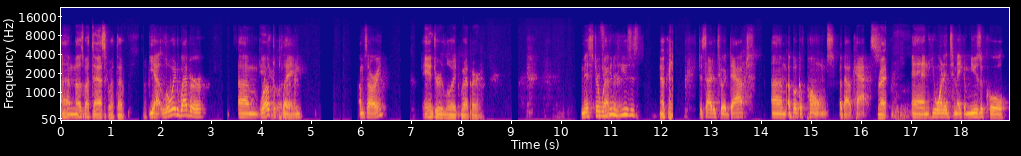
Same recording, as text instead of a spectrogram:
Um, I was about to ask about that. yeah, Lloyd Webber um, wrote Andrew the Lloyd play. Webber. I'm sorry, Andrew Lloyd Webber. Mr. If Webber gonna Okay. decided to adapt um, a book of poems about cats. Right. and he wanted to make a musical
